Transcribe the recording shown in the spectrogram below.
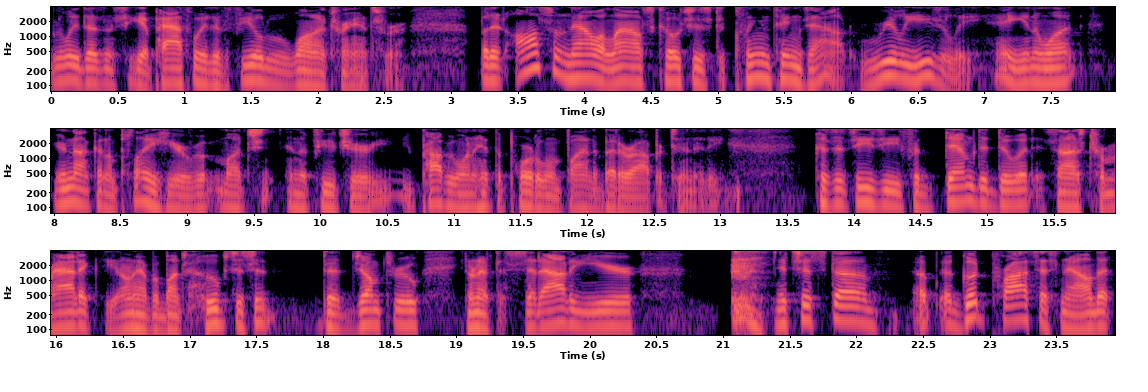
really doesn't see a pathway to the field would want to transfer. But it also now allows coaches to clean things out really easily. Hey, you know what? You're not going to play here much in the future. You probably want to hit the portal and find a better opportunity because it's easy for them to do it. It's not as traumatic. You don't have a bunch of hoops to sit to jump through. You don't have to sit out a year. it's just uh, a, a good process now that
